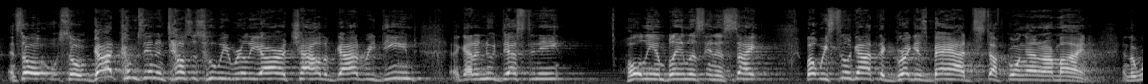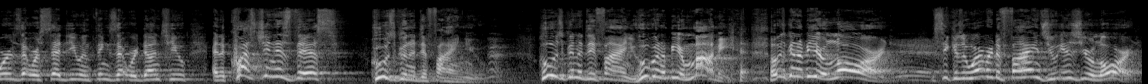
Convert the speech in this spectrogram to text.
And so, so God comes in and tells us who we really are a child of God, redeemed, I got a new destiny, holy and blameless in his sight, but we still got the Greg is bad stuff going on in our mind, and the words that were said to you and things that were done to you. And the question is this who's going to define you? Who's going to define you? Who's going to be your mommy? Who's going to be your Lord? You see, because whoever defines you is your Lord.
